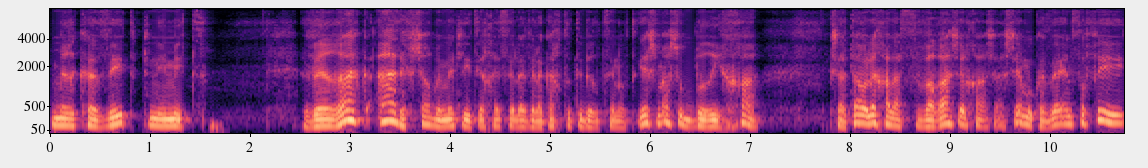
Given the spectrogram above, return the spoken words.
מרכזית פנימית. ורק אז אפשר באמת להתייחס אליי ולקחת אותי ברצינות. יש משהו בריחה כשאתה הולך על הסברה שלך שהשם הוא כזה אינסופי,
